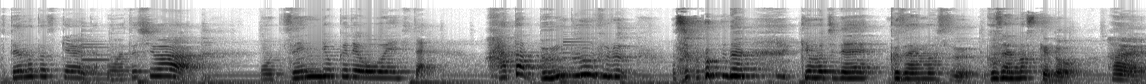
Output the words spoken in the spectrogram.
とても助けられた。もう私はもう全力で応援したい。旗ブンブン振る。そんな気持ちでございます。ございますけど。はい。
